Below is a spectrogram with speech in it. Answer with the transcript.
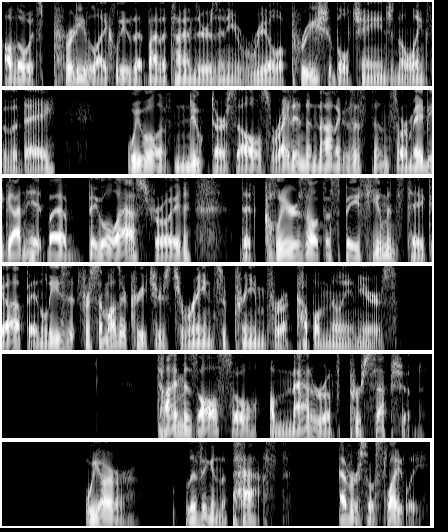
Although it's pretty likely that by the time there is any real appreciable change in the length of the day, we will have nuked ourselves right into non existence or maybe gotten hit by a big ol' asteroid that clears out the space humans take up and leaves it for some other creatures to reign supreme for a couple million years. Time is also a matter of perception. We are living in the past, ever so slightly.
